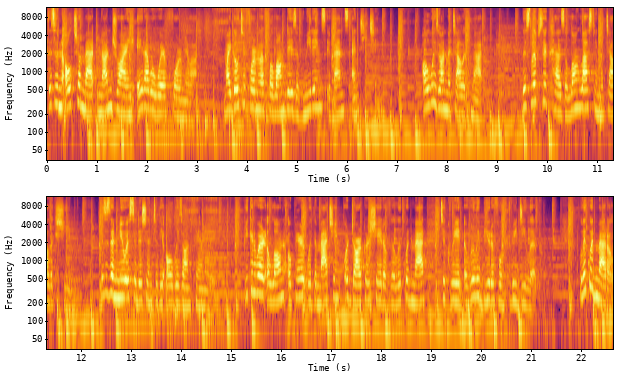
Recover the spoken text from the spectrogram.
This is an ultra matte, non-drying 8-hour wear formula. My go-to formula for long days of meetings, events, and teaching. Always on metallic matte. This lipstick has a long-lasting metallic sheen. This is the newest addition to the Always On family. You can wear it alone or pair it with the matching or darker shade of the liquid matte to create a really beautiful 3D lip. Liquid Metal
